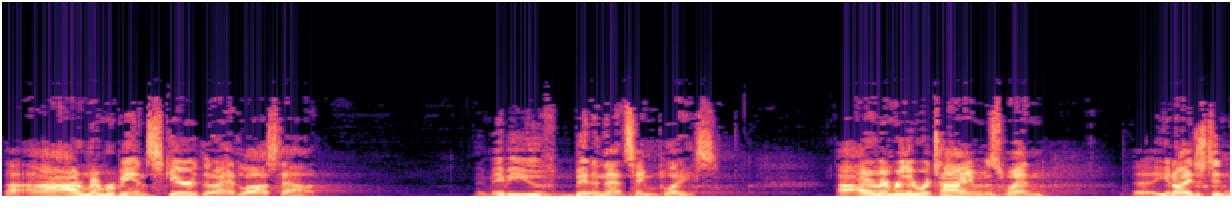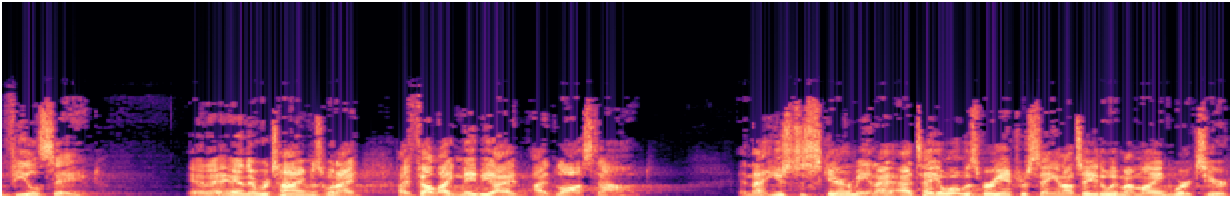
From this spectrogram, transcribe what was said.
I remember being scared that I had lost out. Maybe you've been in that same place. I remember there were times when, uh, you know, I just didn't feel saved. And, and there were times when I, I felt like maybe I'd, I'd lost out. And that used to scare me. And I, I tell you what was very interesting, and I'll tell you the way my mind works here.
